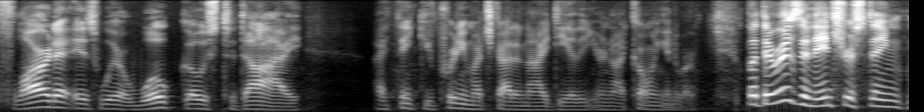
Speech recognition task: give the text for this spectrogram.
Florida is where woke goes to die, I think you've pretty much got an idea that you're not going anywhere. But there is an interesting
